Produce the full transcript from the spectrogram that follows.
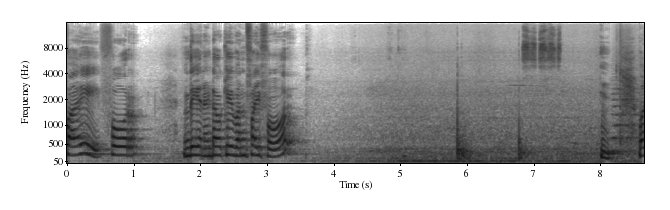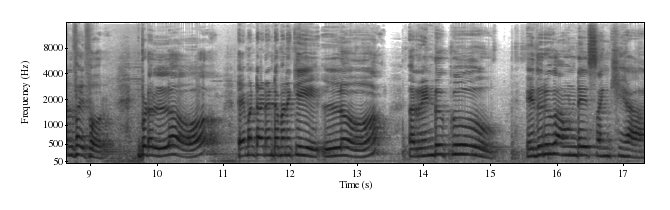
five four ఎందుకేనంటే okay one five four one five four ఇప్పుడు లో ఏమంటాడంటే మనకి లో రెండుకు ఎదురుగా ఉండే సంఖ్య.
